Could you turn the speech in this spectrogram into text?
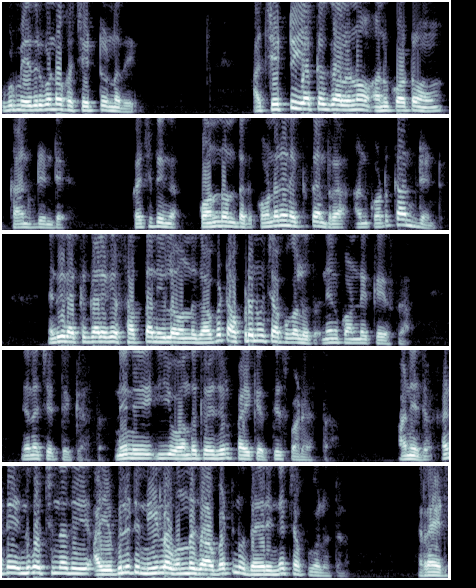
ఇప్పుడు మీ ఎదురుకుండా ఒక చెట్టు ఉన్నది. ఆ చెట్టు ఎక్కగలను అనుకోవటం కాన్ఫిడెంటే ఖచ్చితంగా. కొండ ఉంటుంది. కొండ నేను ఎక్కుతాను రా అనుకోవటం కాన్ఫిడెంట్ ఎందుకంటే ఎక్కగలిగే సత్తా నీలో ఉంది కాబట్టి అప్పుడే నువ్వు చెప్పగలుగుతావు. నేను కొండ ఎక్కేస్తా. నేను ఆ చెట్టు ఎక్కేస్తా. నేను ఈ- ఈ వంద కేజీలు పైకి ఎత్తేసి పడేస్తా. అనేది. అంటే ఎందుకు వచ్చింది అది ఆ ఎబిలిటీ నీలో ఉంది కాబట్టి నువ్వు ధైర్యంగా చెప్పగలుగుతున్నావు. రైట్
